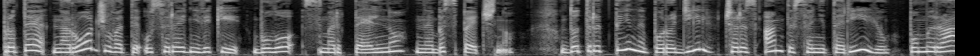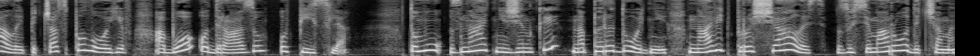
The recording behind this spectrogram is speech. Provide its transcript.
Проте народжувати у середні віки було смертельно небезпечно. До третини породіль через антисанітарію помирали під час пологів або одразу опісля. Тому знатні жінки напередодні навіть прощались з усіма родичами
